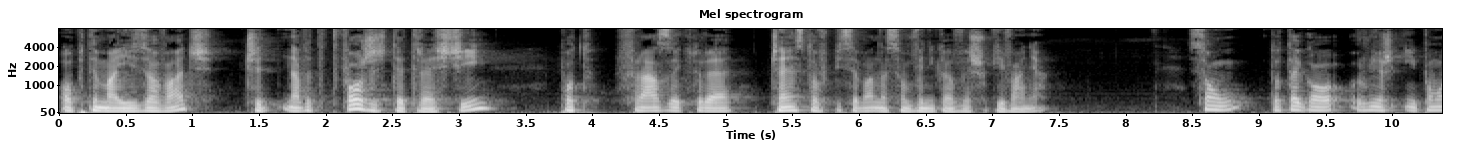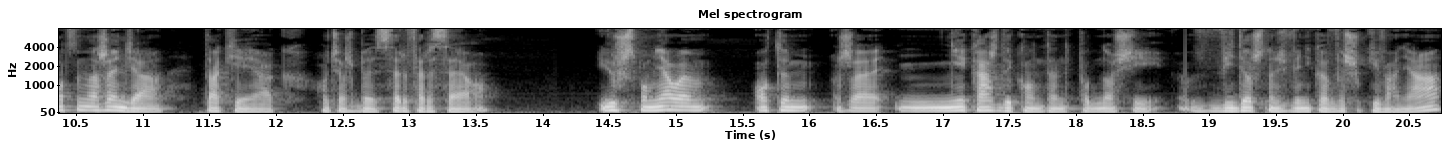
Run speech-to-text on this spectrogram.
optymalizować, czy nawet tworzyć te treści pod frazy, które często wpisywane są w wynikach wyszukiwania. Są do tego również i pomocne narzędzia takie jak chociażby Surfer SEO. Już wspomniałem o tym, że nie każdy content podnosi widoczność w wynikach wyszukiwania.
